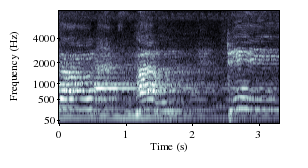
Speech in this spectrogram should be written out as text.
go, I will be.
